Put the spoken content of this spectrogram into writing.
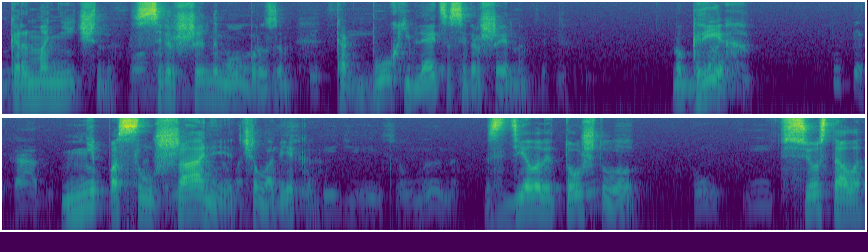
гармонично, совершенным образом, как Бог является совершенным. Но грех, непослушание человека – сделали то, что все стало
